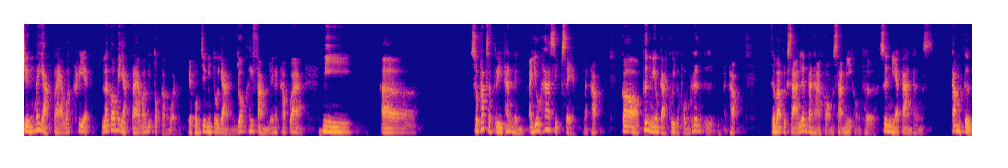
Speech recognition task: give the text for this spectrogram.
จึงไม่อยากแปลว่าเครียด แล้วก็ไม่อยากแปลว่าวิตกกังวล เดี๋ยวผมจะมีตัวอย่างยกให้ฟังด้วยนะครับว่ามีสุภาพสตรีท่านหนึ่งอายุ 50 เศษนะครับ ก็เพิ่งมีโอกาสคุยกับผมเรื่องอื่นนะครับ เธอมาปรึกษาเรื่องปัญหาของสามีของเธอ ซึ่งมีอาการทางก้ากึ่ง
